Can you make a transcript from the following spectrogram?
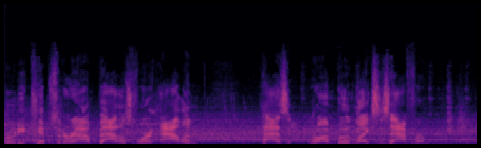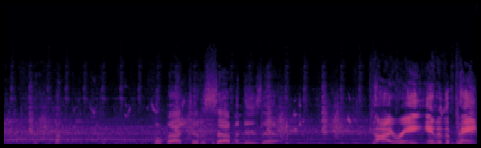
Rudy tips it around, battles for it. Allen has it. Ron Boone likes his afro. Go back to the 70s there. Kyrie into the paint.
